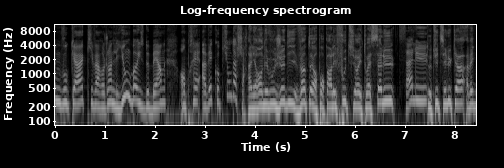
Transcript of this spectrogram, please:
Mvouka qui va rejoindre les Young Boys de Berne en prêt avec option d'achat. Allez, rendez-vous jeudi 20h pour parler foot sur It West. Salut Salut Tout de suite, c'est Lucas avec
